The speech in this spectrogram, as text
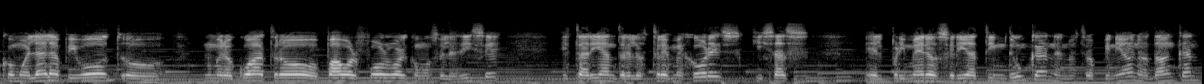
como el ala pivot o número 4 o power forward, como se les dice, estaría entre los tres mejores, quizás el primero sería Tim Duncan, en nuestra opinión, o Duncan,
